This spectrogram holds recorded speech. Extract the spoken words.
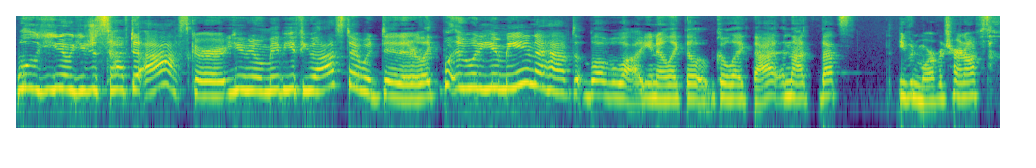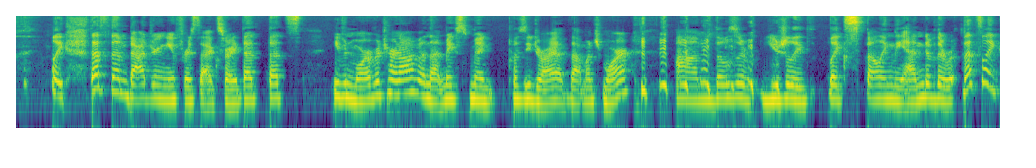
well, you know, you just have to ask, or you know, maybe if you asked, I would did it, or like, what, what do you mean I have to, blah blah blah, you know, like they'll go like that, and that that's even more of a turnoff. like that's them badgering you for sex, right? That that's even more of a turnoff, and that makes my pussy dry up that much more. Um, those are usually like spelling the end of the. That's like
